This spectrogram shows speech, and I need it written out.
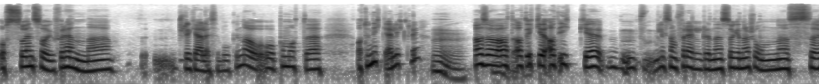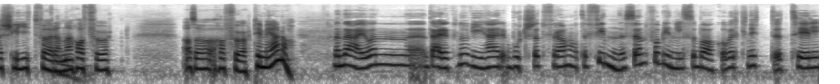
også en sorg for henne, slik jeg leser boken, da, og på en måte at hun ikke er lykkelig. Mm. Altså at, at, ikke, at ikke liksom foreldrenes og generasjonenes slit før henne har ført altså, har ført til mer, da. Men det er jo en, det er jo ikke noe vi her, bortsett fra at det finnes en forbindelse bakover knyttet til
